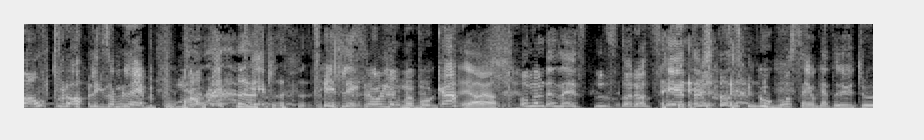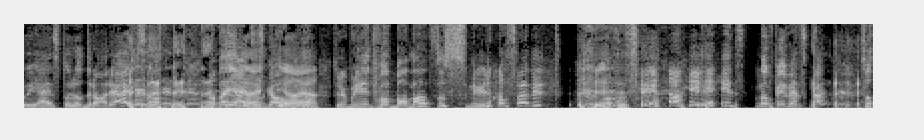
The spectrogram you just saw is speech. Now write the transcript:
alt fra liksom leverpomade til, til liksom lommeboka. Ja, ja. Og når den hesten står og seter, så så Gogo ser jo ikke etter. Hun tror jeg står og drar i her. At det er jeg som skal ha med ja. seg. Så hun blir litt forbanna, så snur han seg ut. Og så ser han hele hesten oppi veska. Så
